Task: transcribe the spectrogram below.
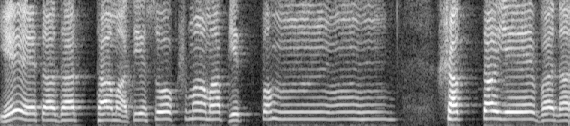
एतदर्थमतिसूक्ष्ममपि त्वम् शक्त एव न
